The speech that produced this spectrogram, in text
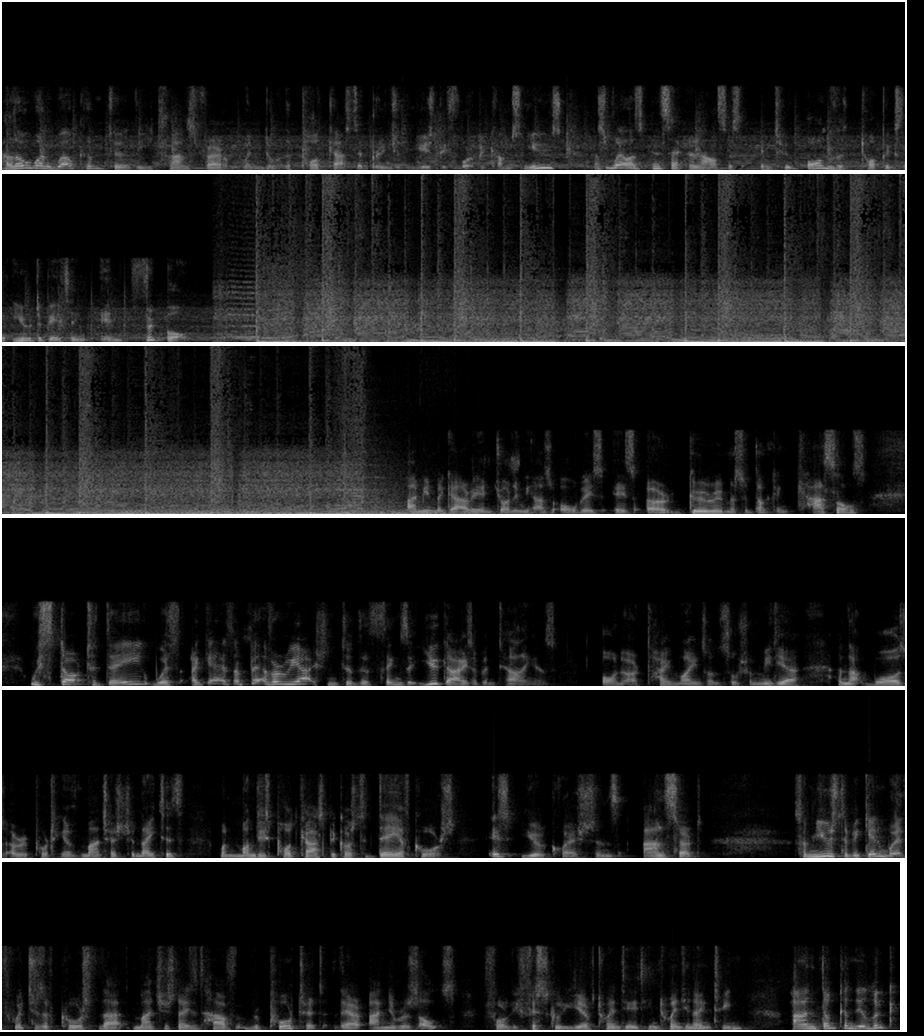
Hello and welcome to the Transfer Window, the podcast that brings you the news before it becomes news, as well as insight and analysis into all of the topics that you're debating in football. I'm Ian McGarry, and joining me as always is our guru, Mr. Duncan Castles. We start today with, I guess, a bit of a reaction to the things that you guys have been telling us on our timelines on social media, and that was a reporting of Manchester United on Monday's podcast, because today, of course, is your questions answered. Some news to begin with, which is, of course, that Manchester United have reported their annual results for the fiscal year of 2018 2019. And Duncan, they look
